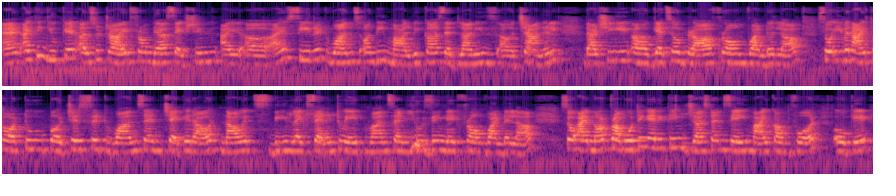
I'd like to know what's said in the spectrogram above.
and I think you can also try it from their section. I uh, I have seen it once on the Malvika Sitlani's uh, channel that she uh, gets her bra from Wunderlove. So even I thought to purchase it once and check it out. Now it's been like seven to eight months I'm using it from Wunderlove so i'm not promoting anything just i'm saying my comfort okay?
